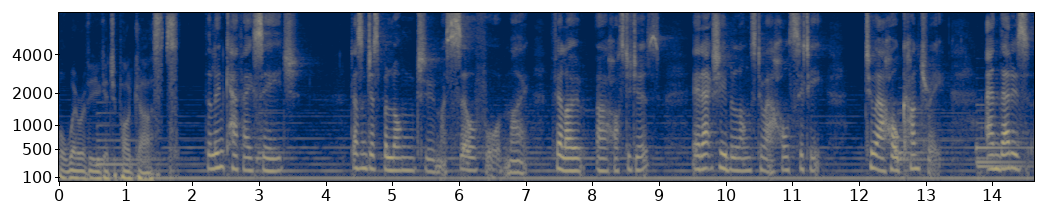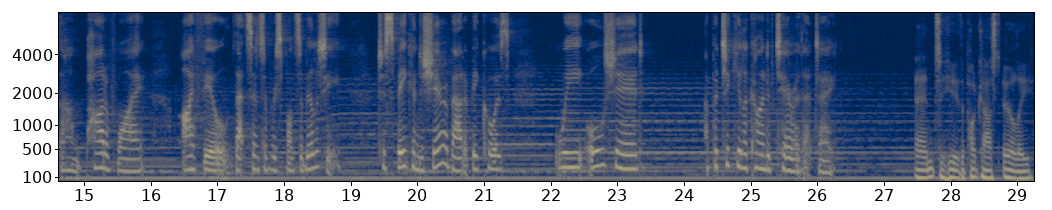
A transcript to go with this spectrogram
or wherever you get your podcasts. The Lindt Cafe siege doesn't just belong to myself or my fellow uh, hostages, it actually belongs to our whole city, to our whole country. And that is um, part of why I feel that sense of responsibility to speak and to share about it because we all shared a particular kind of terror that day. And to hear the podcast early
